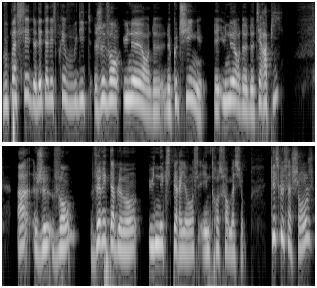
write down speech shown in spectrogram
vous passez de l'état d'esprit où vous vous dites je vends une heure de, coaching et une heure de, de thérapie à je vends véritablement une expérience et une transformation. Qu'est-ce que ça change?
